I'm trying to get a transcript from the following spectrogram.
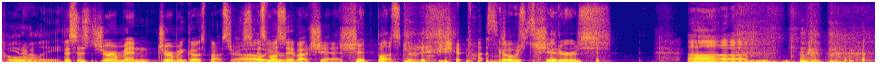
know. Totally. this is German German Ghostbusters. Oh, it's mostly you're- about shit. Shit busters. Shitbusters. Ghost shitters. Um,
